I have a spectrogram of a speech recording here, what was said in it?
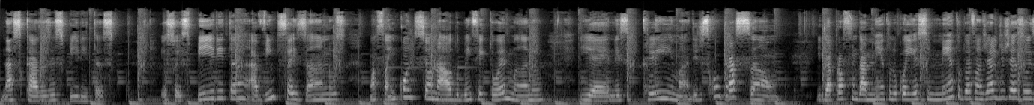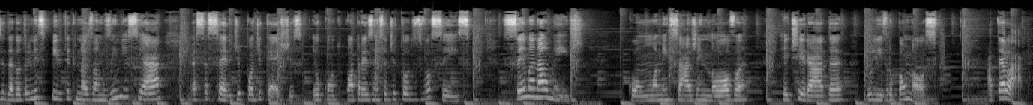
nas casas espíritas. Eu sou espírita há 26 anos, uma fã incondicional do benfeitor Emmanuel e é nesse clima de descontração e de aprofundamento no conhecimento do Evangelho de Jesus e da doutrina espírita que nós vamos iniciar essa série de podcasts. Eu conto com a presença de todos vocês, semanalmente, com uma mensagem nova retirada do livro Pão Nosso. Até lá!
